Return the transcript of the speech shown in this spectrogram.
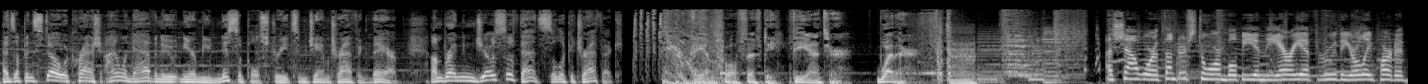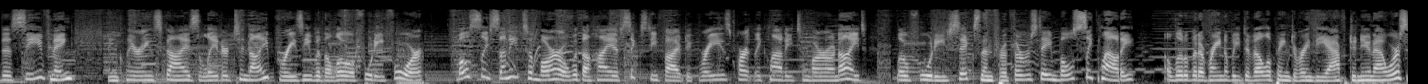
Heads up in Stowe, a crash Island Avenue near Municipal Street, some jam traffic there. I'm Brendan Joseph, that's a look at traffic. AM 1250, The Answer. Weather. A shower or thunderstorm will be in the area through the early part of this evening. And clearing skies later tonight, breezy with a low of 44. Mostly sunny tomorrow with a high of 65 degrees, partly cloudy tomorrow night, low 46. And for Thursday, mostly cloudy. A little bit of rain will be developing during the afternoon hours,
